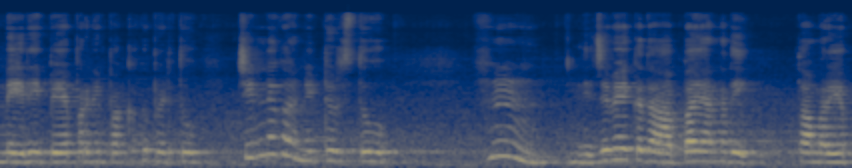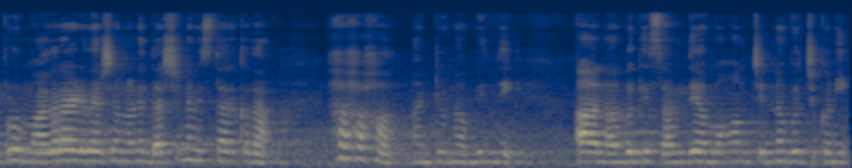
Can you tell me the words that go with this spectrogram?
మేరీ పేపర్ని పక్కకు పెడుతూ చిన్నగా నిట్టూరుస్తూ నిజమే కదా అబ్బాయి అన్నది. తమరు ఎప్పుడు మగరాయుడు వేషంలోనే దర్శనమిస్తారు కదా. హహహ అంటూ నవ్వింది. ఆ నవ్వుకి సంధ్య మొహం చిన్నబుచ్చుకొని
